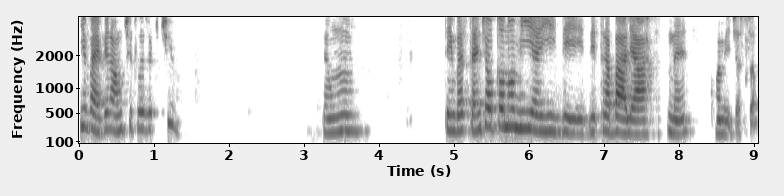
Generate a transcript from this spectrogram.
e vai virar um título executivo. Então, tem bastante autonomia aí de, de trabalhar né, com a mediação.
